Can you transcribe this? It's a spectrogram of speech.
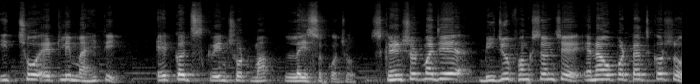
ઈચ્છો એટલી માહિતી એક જ સ્ક્રીનશોટમાં લઈ શકો છો. સ્ક્રીનશોટમાં જે બીજું ફંક્શન છે, એના ઉપર ટચ કરશો,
